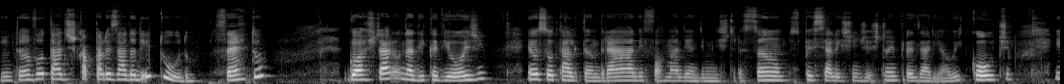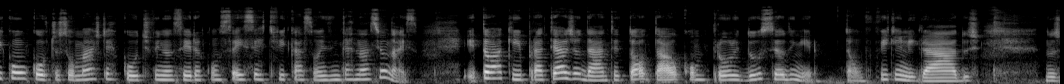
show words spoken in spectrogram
Então, eu vou estar tá descapitalizada de tudo, certo? Gostaram da dica de hoje? Eu sou Thalita Andrade, formada em administração, especialista em gestão empresarial e coach. E com o coach eu sou Master Coach Financeira com seis certificações internacionais. E estou aqui para te ajudar a ter total controle do seu dinheiro. Então fiquem ligados nos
